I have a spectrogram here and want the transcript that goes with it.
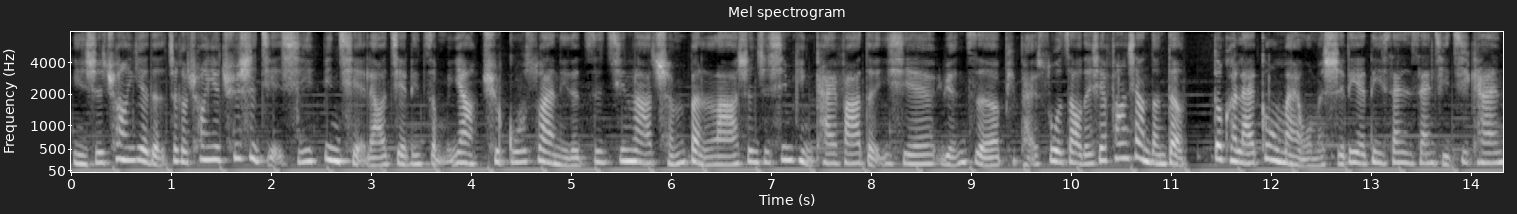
饮食创业的这个创业趋势解析，并且了解你怎么样去估算你的资金啦、成本啦，甚至新品开发的一些原则、品牌塑造的一些方向等等，都可以来购买我们实力的第三十三期季刊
